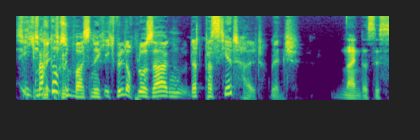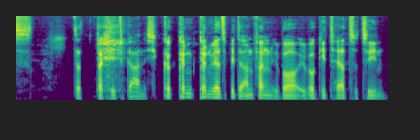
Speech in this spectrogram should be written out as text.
Ich ich- mach ich- doch ich- sowas nicht. Ich will doch bloß sagen, das passiert halt, Mensch. Nein, das ist, das, das geht gar nicht. Kö- können, können wir jetzt bitte anfangen, über, über Git herzuziehen?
